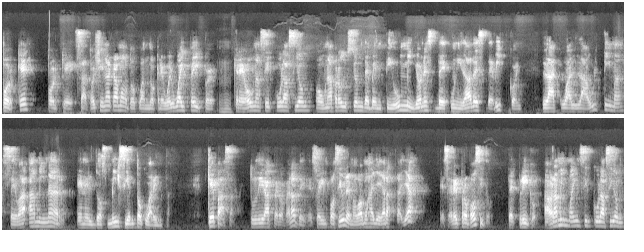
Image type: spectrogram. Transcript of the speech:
¿Por qué? Porque Satoshi Nakamoto, cuando creó el white paper, creó una circulación o una producción de 21 millones de unidades de Bitcoin, la cual la última se va a minar en el 2140. ¿Qué pasa? Tú dirás, pero espérate, eso es imposible, no vamos a llegar hasta allá. Ese era el propósito. Te explico. Ahora mismo hay en circulación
